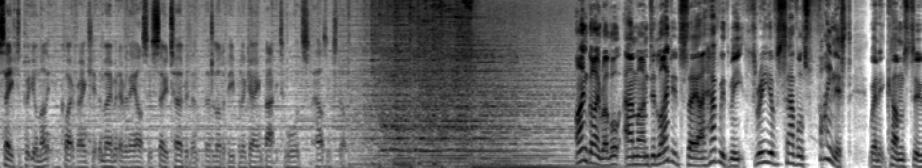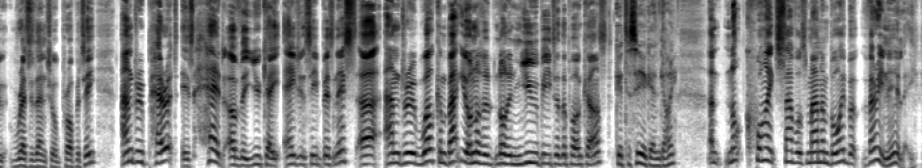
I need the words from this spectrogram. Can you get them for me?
safe to put your money. And quite frankly, at the moment, everything else is so turbulent that a lot of people are going back towards housing stock. I'm Guy Ruddle, and I'm delighted to say I have with me three of Savills' finest when it comes to residential property. Andrew Perratt is head of the UK agency business. Uh, Andrew, welcome back. You're not a, not a newbie to the podcast. Good to see you again, Guy. And not quite Savills man and boy, but very nearly.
